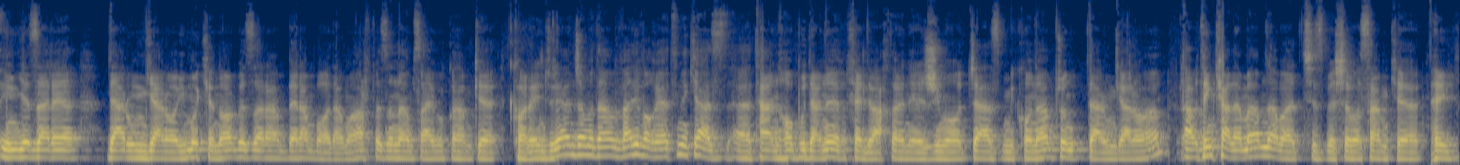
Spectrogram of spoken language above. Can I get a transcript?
این یه ذره درونگراییمو کنار بذارم برم با آدم حرف بزنم سعی بکنم که کار اینجوری انجام بدم. ولی واقعیت اینه که از تنها بودنه خیلی وقتا انرژیمو جذب می‌کنم چون درونگرایم البته این کلمه هم نباید چیز بشه واسم که هی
